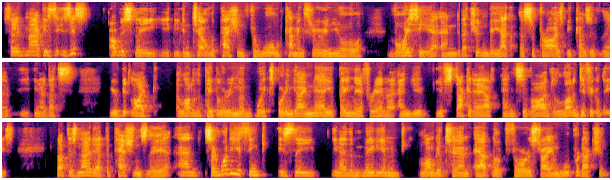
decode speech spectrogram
So, Mark, is, is this obviously you, you can tell the passion for wool coming through in your voice here, and that shouldn't be a, a surprise because of the, you know, that's you're a bit like a lot of the people who are in the work sporting game now. You've been there forever, and you've you've stuck it out and survived a lot of difficulties. But there's no doubt the passion's there. And so, what do you think is the you know the medium longer term outlook for Australian wool production?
